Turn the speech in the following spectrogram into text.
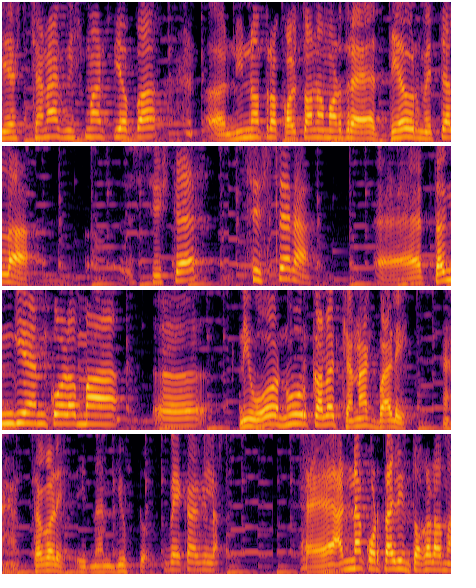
ಎಷ್ಟು ಚೆನ್ನಾಗಿ ವಿಶ್ ಮಾಡ್ತೀಯಪ್ಪ. ನಿನ್ನ ಹತ್ರ ಕಳ್ತನ ಮಾಡಿದ್ರೆ ದೇವ್ರು ಮೆಚ್ಚಲ್ಲ. ಸಿಸ್ಟರ್ ಸಿಸ್ಟರಾ ತಂಗಿ ಅನ್ಕೊಳಮ್ಮ. ಆ, ನೀವು ನೂರು ಕಾಲ ಚೆನ್ನಾಗಿ ಬಾಳಿ. ತಗೊಳ್ಳಿ ಇದು ನನ್ನ ಗಿಫ್ಟು ಬೇಕಾಗಿಲ್ಲ. ಏ ಅಣ್ಣ ಕೊಡ್ತಾ ಇದ್ದೀನಿ ತಗೊಳಮ್ಮ.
